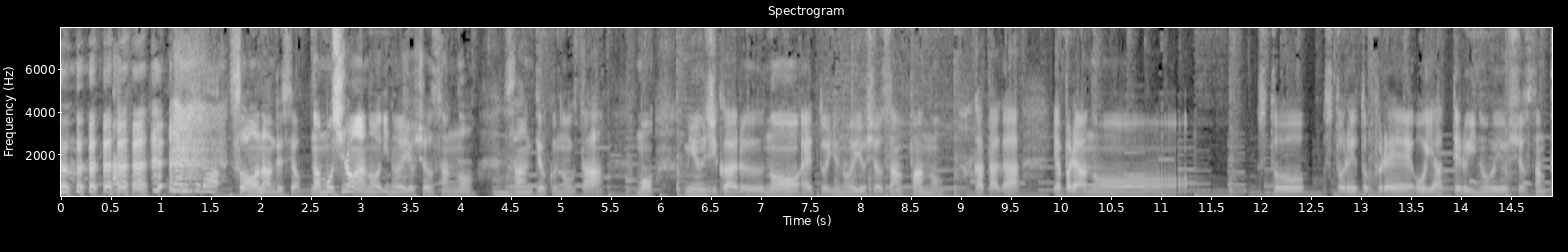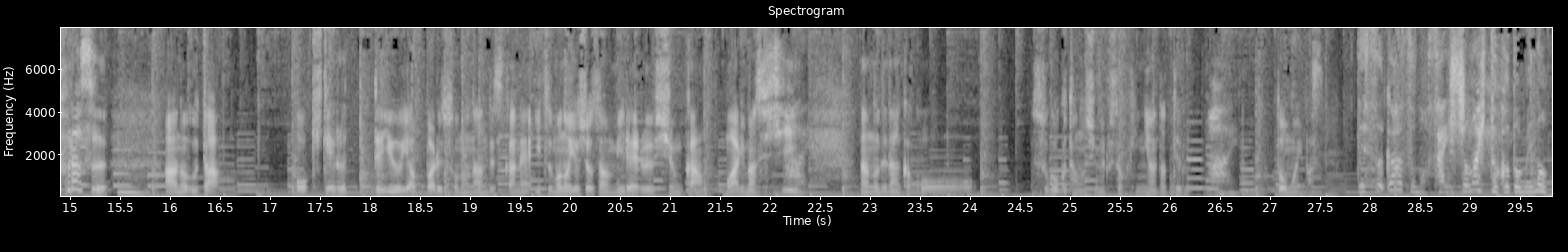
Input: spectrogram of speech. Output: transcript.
なるほど。そうなんですよ。なもちろんあの井上芳雄さんのうん。3曲の歌もミュージカルの、えっと、井上芳雄さんファンの方がやっぱりあのーストストレートプレーをやってる井上芳雄さんプラスうん。あの歌を聴けるっていうやっぱりその何ですかねいつもの芳雄さんを見れる瞬間もありますし、はい。なのでなんかこうすごく楽しめる作品にはなってるはい。と思います。ですがその最初の一言目の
